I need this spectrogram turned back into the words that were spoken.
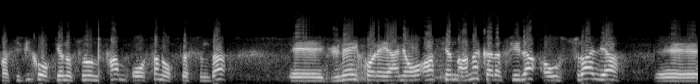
Pasifik Okyanusu'nun tam orta noktasında e, Güney Kore yani o Asya'nın ana karasıyla Avustralya e,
